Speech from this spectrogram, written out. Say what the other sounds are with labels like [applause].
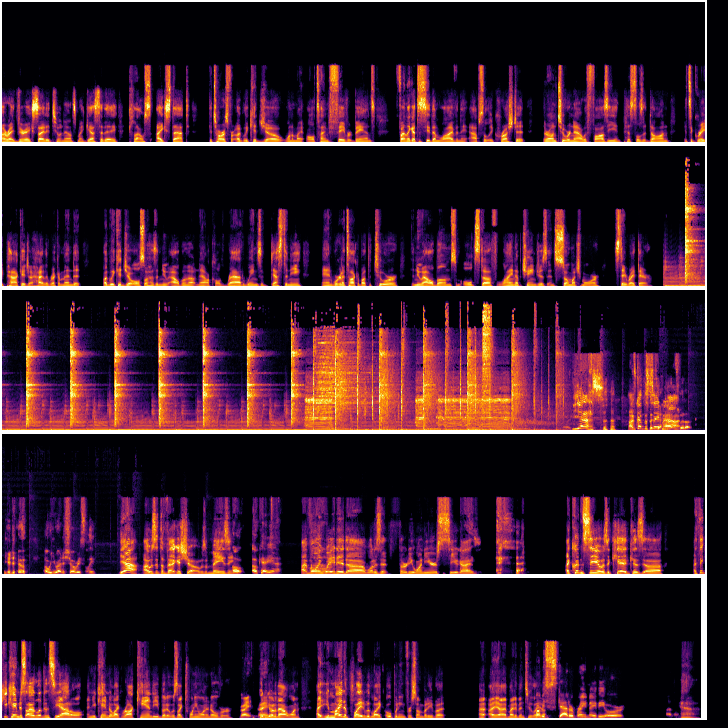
All right, very excited to announce my guest today, Klaus Eichstadt, guitarist for Ugly Kid Joe, one of my all-time favorite bands. Finally got to see them live and they absolutely crushed it. They're on tour now with Fozzy and Pistols at Dawn. It's a great package. I highly recommend it. Ugly Kid Joe also has a new album out now called Rad Wings of Destiny. And we're going to talk about the tour, the new album, some old stuff, lineup changes, and so much more. Stay right there. Yes, [laughs] I've got the same hat. [laughs] You do? Oh, were you at a show recently? Yeah, I was at the Vegas show. It was amazing. Oh, okay, yeah. I've only waited uh what is it, 31 years to see you guys. [laughs] I couldn't see you as a kid because uh I think you came to I lived in Seattle and you came to like Rock Candy, but it was like 21 and over. Right. Couldn't right. go to that one. I you might have played with like opening for somebody, but I I, I might have been too late. Probably Scatterbrain, maybe, or yeah.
